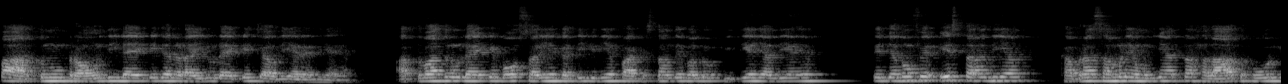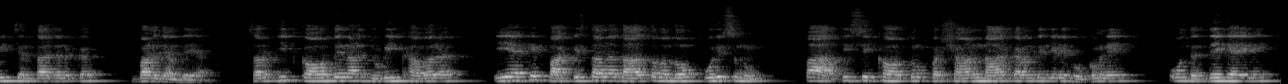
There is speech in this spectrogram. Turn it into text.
ਭਾਰਤ ਨੂੰ ਡਰਾਉਣ ਦੀ ਲੈ ਕੇ ਜਾਂ ਲੜਾਈ ਨੂੰ ਲੈ ਕੇ ਚੱਲਦੀਆਂ ਰਹਿੰਦੀਆਂ ਆ। ਅੱਤਵਾਦ ਨੂੰ ਲੈ ਕੇ ਬਹੁਤ ਸਾਰੀਆਂ ਗਤੀਵਿਧੀਆਂ ਪਾਕਿਸਤਾਨ ਦੇ ਵੱਲੋਂ ਕੀਤੀਆਂ ਜਾਂਦੀਆਂ ਆ ਤੇ ਜਦੋਂ ਫਿਰ ਇਸ ਤਰ੍ਹਾਂ ਦੀਆਂ ਖਬਰਾਂ ਸਾਹਮਣੇ ਆਉਂਦੀਆਂ ਤਾਂ ਹਾਲਾਤ ਹੋਰ ਵੀ ਚਿੰਤਾਜਨਕ ਬਣ ਜਾਂਦੇ ਆ। ਸਰਬਜੀਤ ਕੌਰ ਦੇ ਨਾਲ ਜੁੜੀ ਖਬਰ ਇਹ ਹੈ ਕਿ ਪਾਕਿਸਤਾਨ ਅਦਾਲਤ ਵੱਲੋਂ ਪੁਲਿਸ ਨੂੰ ਭਾਰਤੀ ਸਿੱਖ ਔਰਤ ਨੂੰ ਪਰੇਸ਼ਾਨ ਨਾ ਕਰਨ ਦੇ ਜਿਹੜੇ ਹੁਕਮ ਨੇ ਉਹ ਦਿੱਤੇ ਗਏ ਨੇ।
